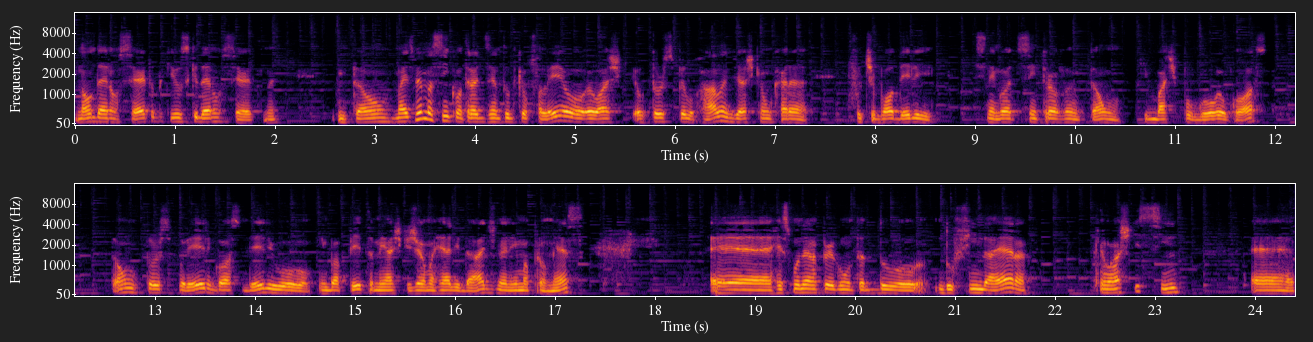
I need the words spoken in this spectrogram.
não deram certo do que os que deram certo, né? Então, mas mesmo assim, contradizendo tudo que eu falei, eu, eu acho eu torço pelo Haaland, acho que é um cara, futebol dele, esse negócio de centroavantão que bate pro gol, eu gosto. Então, torço por ele, gosto dele. O Mbappé também acho que já é uma realidade, não é nenhuma promessa. É, respondendo a pergunta do, do fim da era, eu acho que sim. É,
